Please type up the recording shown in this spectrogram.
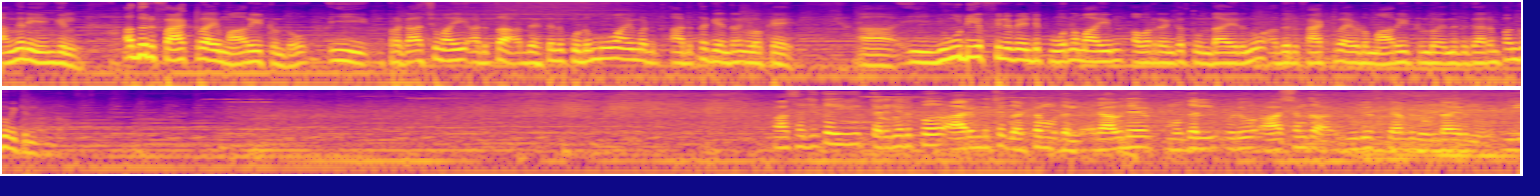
അങ്ങനെയെങ്കിൽ അതൊരു ഫാക്ടറായി മാറിയിട്ടുണ്ടോ? ഈ പ്രകാശുമായി അടുത്ത അദ്ദേഹത്തിന്റെ കുടുംബവുമായും അടുത്ത- കേന്ദ്രങ്ങളൊക്കെ ഈ യു ഡി എഫിന് വേണ്ടി പൂർണമായും അവർ രംഗത്തുണ്ടായിരുന്നു. അതൊരു ഫാക്ടറായി അവിടെ മാറിയിട്ടുണ്ടോ എന്ന വികാരം പങ്കുവയ്ക്കുന്നുണ്ടോ സജിത്ത് ഈ തെരഞ്ഞെടുപ്പ് ആരംഭിച്ച ഘട്ടം മുതൽ രാവിലെ മുതൽ ഒരു ആശങ്ക യു ഡി എഫ് ക്യാമ്പിൽ ഉണ്ടായിരുന്നു. ഈ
